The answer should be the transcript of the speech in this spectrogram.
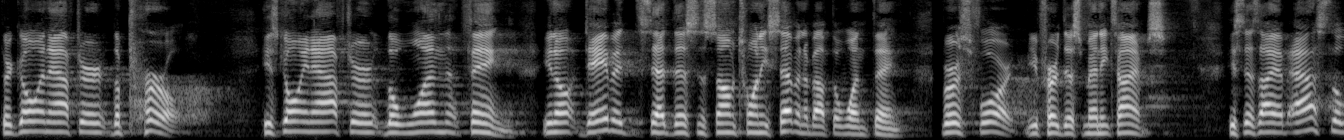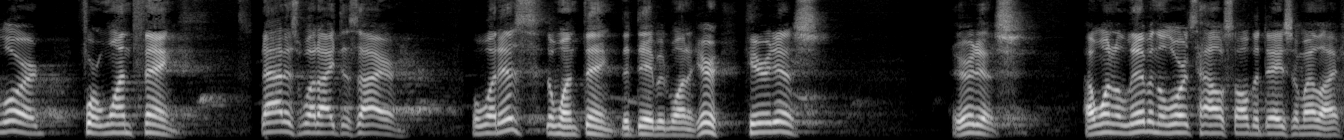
They're going after the pearl. He's going after the one thing. You know, David said this in Psalm 27 about the one thing. Verse 4, you've heard this many times. He says, I have asked the Lord for one thing. That is what I desire. Well, what is the one thing that David wanted? Here, here it is. Here it is. I want to live in the Lord's house all the days of my life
